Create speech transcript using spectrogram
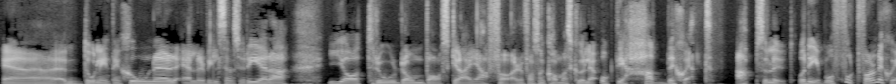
eh, dåliga intentioner eller vill censurera. Jag tror de var skraja för vad som komma skulle och det hade skett. Absolut. Och det må fortfarande ske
